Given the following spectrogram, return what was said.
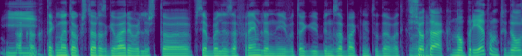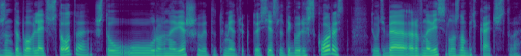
И А как? Так мы только что разговаривали, что все были зафреймлены, и в итоге бензобак не туда воткнули. все так, но при этом ты должен добавлять что-то, что уравновешивает эту метрику. То есть, если ты говоришь скорость, то у тебя равновесие должно быть качество.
